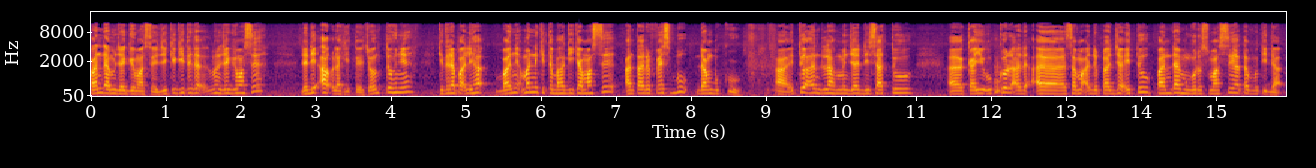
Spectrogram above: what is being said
pandai menjaga masa. Jika kita tak menjaga masa, jadi out lah kita. Contohnya, kita dapat lihat banyak mana kita bahagikan masa antara Facebook dan buku. Uh, itu adalah menjadi satu uh, kayu ukur ada, uh, sama ada pelajar itu pandai mengurus masa ataupun tidak.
